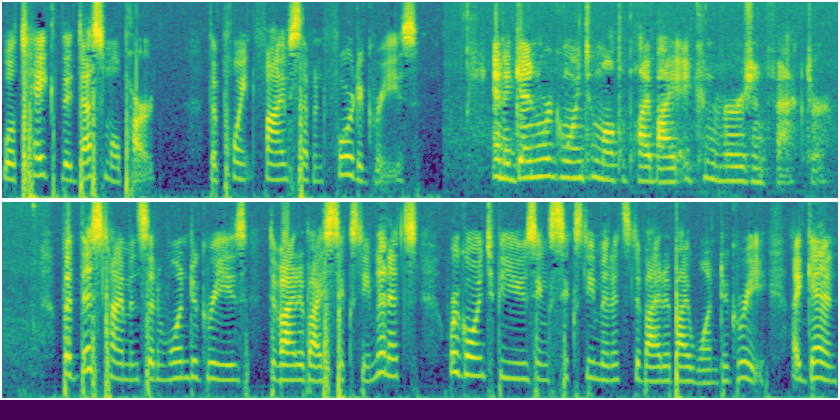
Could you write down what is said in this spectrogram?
we'll take the decimal part, the 0.574 degrees, and again we're going to multiply by a conversion factor. But this time, instead of 1 degrees divided by 60 minutes, we're going to be using 60 minutes divided by 1 degree. Again,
